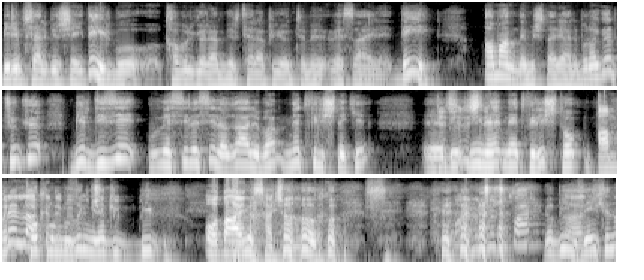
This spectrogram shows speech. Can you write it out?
bilimsel bir şey değil. Bu kabul gören bir terapi yöntemi vesaire değil. Aman demişler yani buna göre. Çünkü bir dizi vesilesiyle galiba Netflix'teki e, bir, yine mi? Netflix top, Umbrella toplumumuzun yine Çünkü bir, bir o da aynı saçmalık. Maymun çocuk var. Ya bir zeytin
